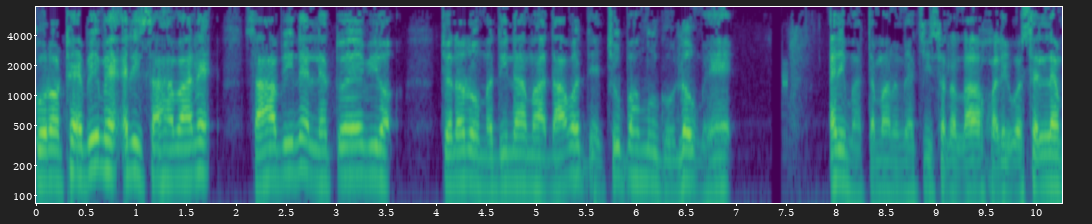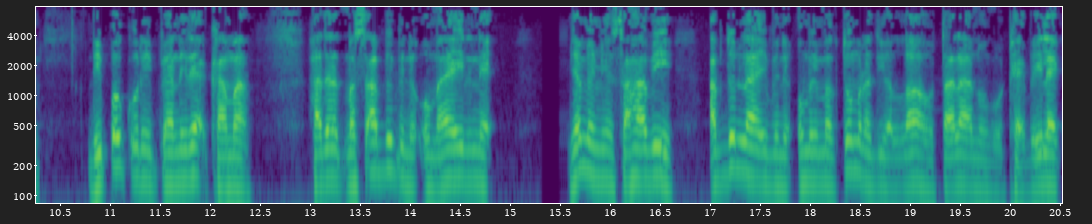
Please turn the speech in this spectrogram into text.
ကိုရောထဲပေးမယ်အဲ့ဒီဆာဟာဘာနဲ့ဆာဟာဘီနဲ့လက်တွဲပြီးတော့ကျွန်တော်တို့မဒီနာမှာဒါဝတ်တဲ့ချိုးပေါမှုကိုလုပ်မယ်အဲ့ဒီမှာတမန်တော်မြတ်ကြီးဆလလာဟူအလိုင်ဝဆလမ်ဒီပုဂ္ဂိုလ်တွေပြန်နေတဲ့အခါမှာဟာဒရတ်မဆာဘီဘင်ဥမိုင်နဲ့မျက်မြင်မြင်ဆာဟာဘီ အဗ်ဒူလာအီဘင်ဥမိမက်တုမ်ရဒီအလ္လာဟူတာလာနုကိုထည့်ပေးလိုက်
